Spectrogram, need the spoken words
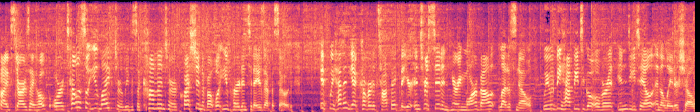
five stars, I hope, or tell us what you liked, or leave us a comment or a question about what you've heard in today's episode. If we haven't yet covered a topic that you're interested in hearing more about, let us know. We would be happy to go over it in detail in a later show.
